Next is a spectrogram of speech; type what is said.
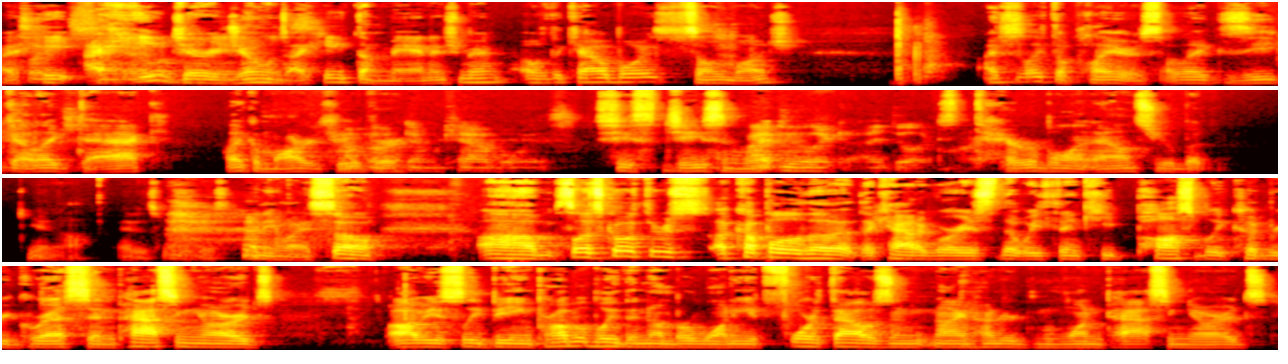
I It's hate. I I hate Jerry Jones. I hate the management of the Cowboys so much. I just like the players. I like Zeke. I like Dak. I like Amari How Cooper. about them Cowboys? She's Jason I do like. I do like. He's terrible announcer, but you know it is what it is. anyway, so um, so let's go through a couple of the the categories that we think he possibly could regress in. Passing yards, obviously being probably the number one. He had four thousand nine hundred and one passing yards.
